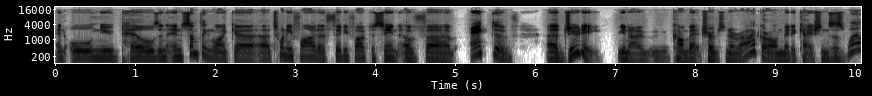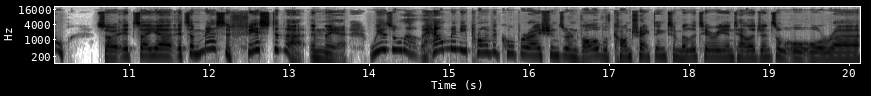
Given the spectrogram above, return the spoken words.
and all new pills and, and something like uh, uh, 25 to 35% of uh, active uh, duty, you know, combat troops in Iraq are on medications as well. So it's a uh, it's a massive festival in there. Where's all the how many private corporations are involved with contracting to military intelligence or or or, uh,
